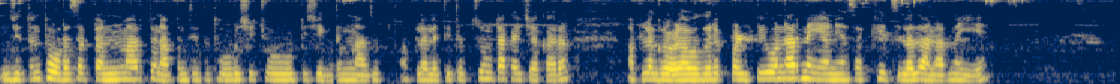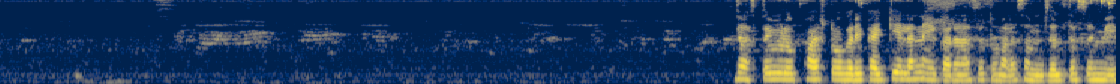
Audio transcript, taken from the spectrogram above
जिथून थोडंसं टन मारतो ना आपण तिथं थोडीशी छोटीशी एकदम नाजूक आपल्याला तिथं चून टाकायची आहे कारण आपला गळा वगैरे पलटी होणार नाही आणि असा खेचला जाणार नाही आहे जास्त व्हिडिओ फास्ट वगैरे काही केला नाही कारण असं तुम्हाला समजेल तसं मी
